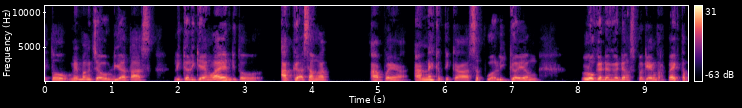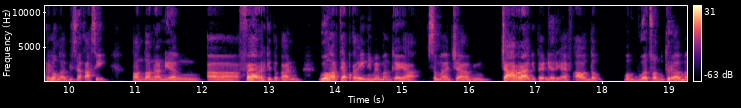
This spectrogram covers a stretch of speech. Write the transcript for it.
itu memang jauh di atas liga-liga yang lain gitu. Agak sangat apa ya aneh ketika sebuah liga yang lo gadang-gadang sebagai yang terbaik tapi lo nggak bisa kasih tontonan yang uh, fair gitu kan. Gue ngerti apakah ini memang kayak semacam cara gitu ya dari FA untuk membuat suatu drama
